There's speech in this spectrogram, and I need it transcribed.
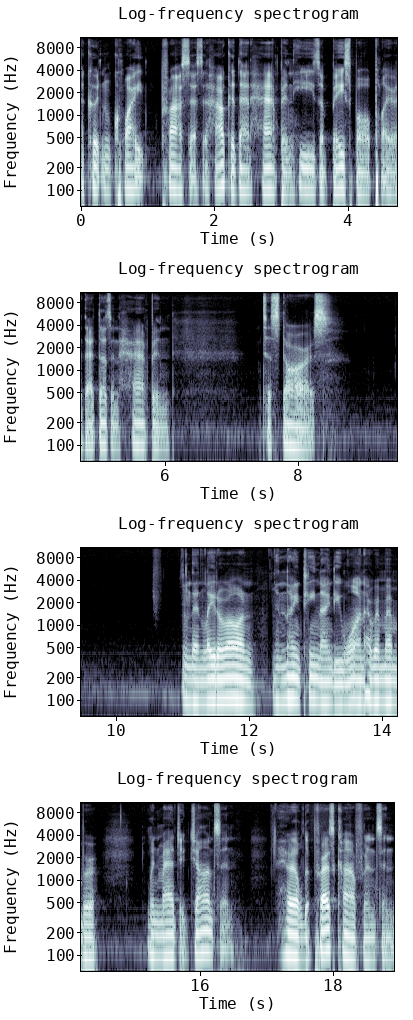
I couldn't quite process it. How could that happen? He's a baseball player. That doesn't happen to stars. And then later on in 1991, I remember when Magic Johnson held a press conference and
